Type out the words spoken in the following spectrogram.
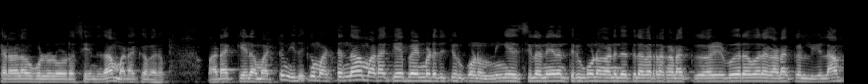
கனளவு சேர்ந்து தான் மடக்க வரும். மடக்கையில் மட்டும் இதுக்கு மட்டும்தான் மடக்கையை பயன்படுத்தி சுருக்கணும். நீங்கள் சில நேரம் திருகோண கணிதத்தில் வர்ற கணக்குகள் வேறு வேறு கணக்குகள் எல்லாம்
